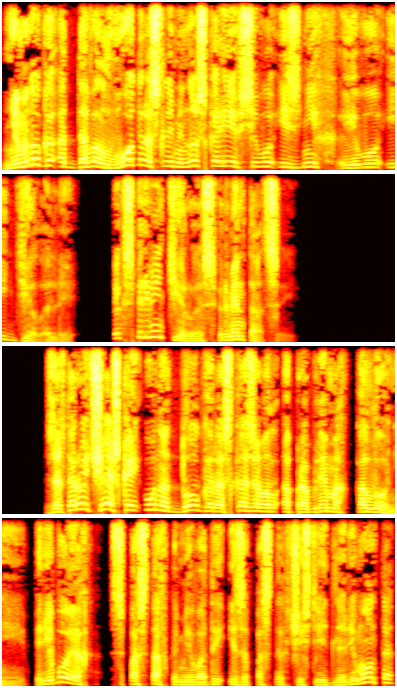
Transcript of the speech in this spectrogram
Немного отдавал водорослями, но, скорее всего, из них его и делали, экспериментируя с ферментацией. За второй чашкой Уна долго рассказывал о проблемах колонии, перебоях с поставками воды и запасных частей для ремонта,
